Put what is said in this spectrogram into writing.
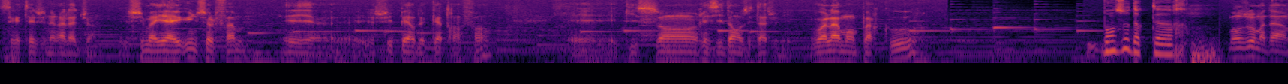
secrétaire général adjoint. Je suis marié à une seule femme et je suis père de quatre enfants qui sont résidents aux États-Unis. Voilà mon parcours. Bonjour docteur. Bonjour madame.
